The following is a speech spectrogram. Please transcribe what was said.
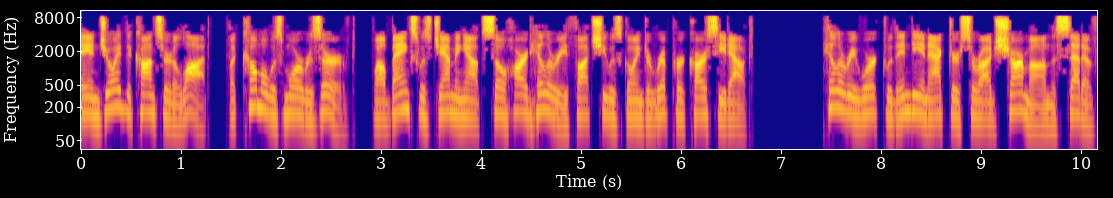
They enjoyed the concert a lot, but Koma was more reserved, while Banks was jamming out so hard Hilary thought she was going to rip her car seat out. Hilary worked with Indian actor Suraj Sharma on the set of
